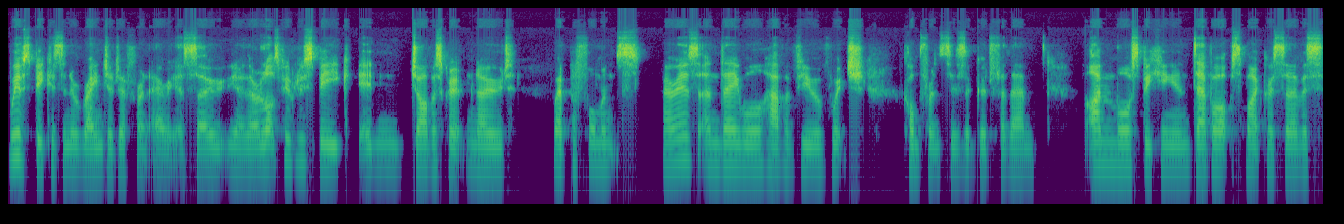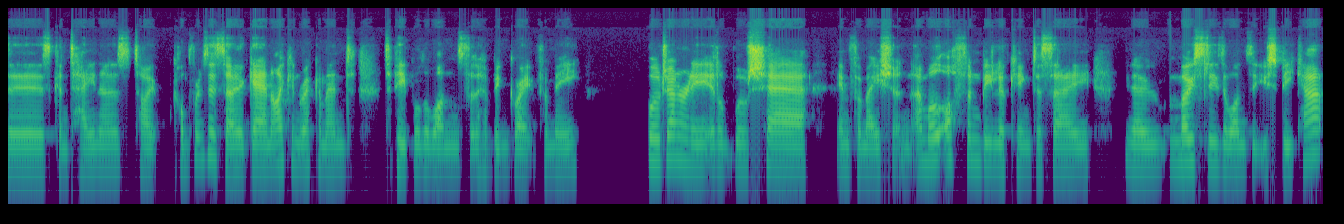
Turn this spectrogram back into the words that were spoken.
we have speakers in a range of different areas. So, you know, there are lots of people who speak in JavaScript, Node, web performance areas, and they will have a view of which conferences are good for them. I'm more speaking in DevOps, microservices, containers type conferences. So again, I can recommend to people the ones that have been great for me. Well, generally, it'll we'll share information, and we'll often be looking to say, you know, mostly the ones that you speak at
